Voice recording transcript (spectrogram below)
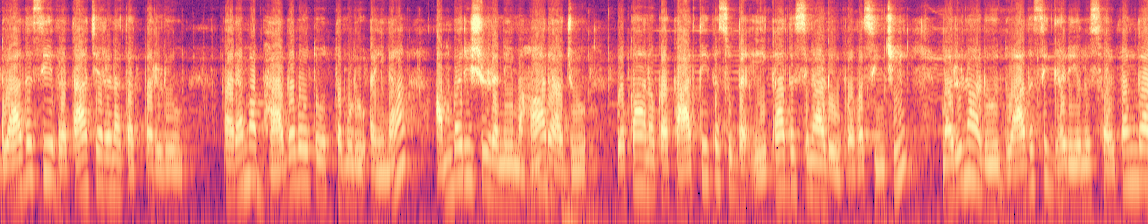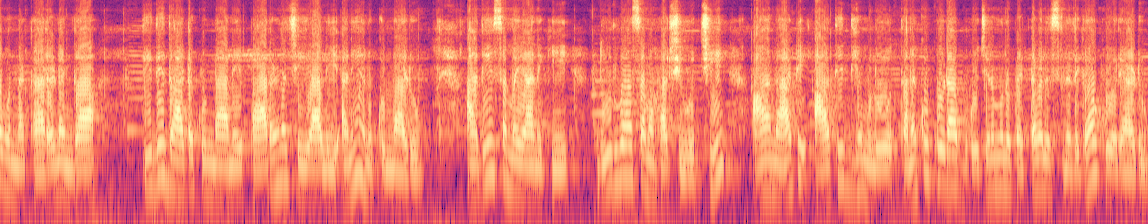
ద్వాదశి వ్రతాచరణ తత్పరుడు పరమ భాగవతోత్తముడు అయిన అంబరీషుడనే మహారాజు ఒకానొక కార్తీక శుద్ధ ఏకాదశి నాడు ఉపవసించి మరునాడు ద్వాదశి ఘడియలు స్వల్పంగా ఉన్న కారణంగా తిది దాటకుండానే పారణ చేయాలి అని అనుకున్నాడు. అదే సమయానికి దూర్వాస మహర్షి వచ్చి ఆనాటి ఆతిథ్యములో తనకు కూడా భోజనమును పెట్టవలసినదిగా కోరాడు.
